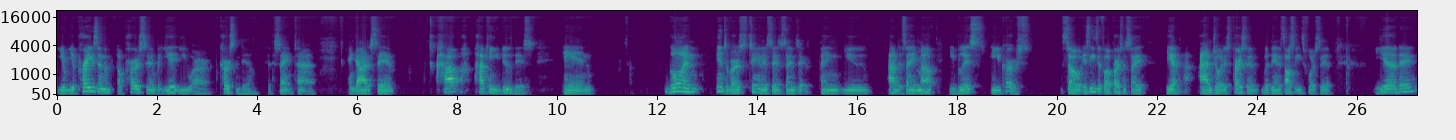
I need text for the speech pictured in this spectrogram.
You're, you're praising a person, but yet you are cursing them at the same time. And God is saying, how how can you do this? And going into verse 10, it says the same thing. You out of the same mouth, you bless and you curse. So it's easy for a person to say, Yeah, I, I enjoy this person, but then it's also easy for to say, yeah, they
